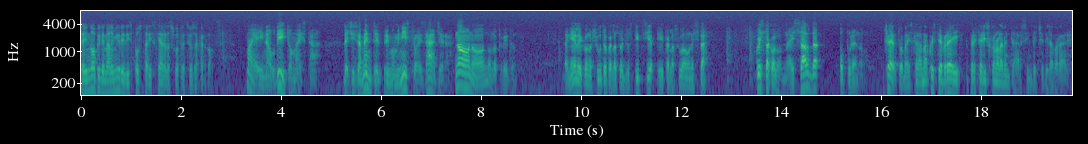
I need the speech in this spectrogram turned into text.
se il nobile Malimir è disposto a rischiare la sua preziosa carrozza. Ma è inaudito, maestà. Decisamente il primo ministro esagera. No, no, non lo credo. Daniele è conosciuto per la sua giustizia e per la sua onestà. Questa colonna è salda oppure no? Certo, maestà, ma questi ebrei preferiscono lamentarsi invece di lavorare.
